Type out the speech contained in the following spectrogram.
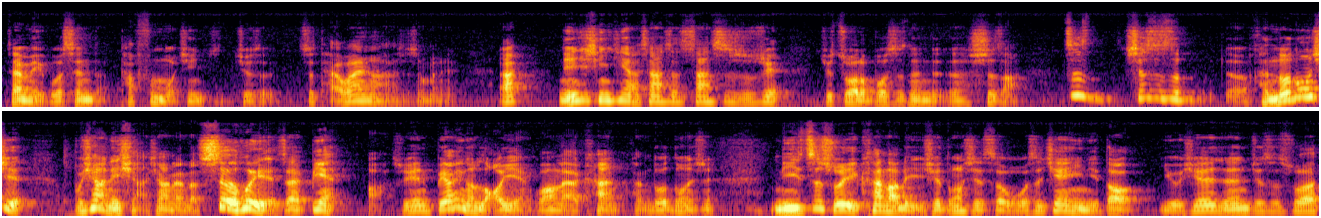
在美国生的，她父母亲就是是台湾人还是什么人啊？年纪轻轻啊，三十三四十岁就做了波士顿的市长。这其实是呃很多东西不像你想象的了，社会也在变啊，所以你不要用老眼光来看很多东西。你之所以看到的有些东西的时候，我是建议你到有些人就是说，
